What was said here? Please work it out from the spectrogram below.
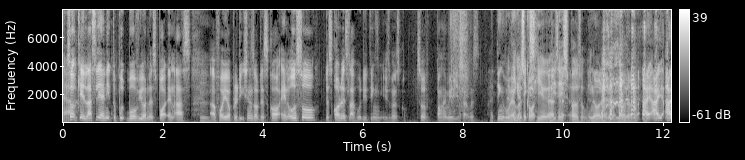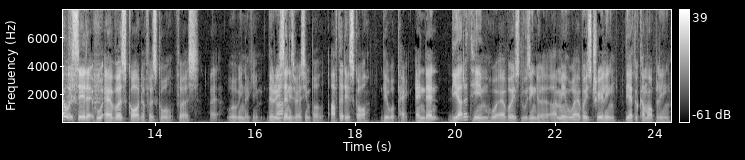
Yeah. So okay, lastly, I need to put both of you on the spot and ask Mm. uh, for your predictions of the score and also the scorers. Like, who do you think is going to score? So Tong Hai, maybe you start first. I think I whoever think scored. here. uh, he says uh, Spurs will win. No, no, no, no, no. no. I, I, I would say that whoever scored the first goal first Uh, yeah. will win the game. The Ah. reason is very simple. After they score, they will pack. And then the other team, whoever is losing the, I mean, whoever is trailing, they have to come out playing.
